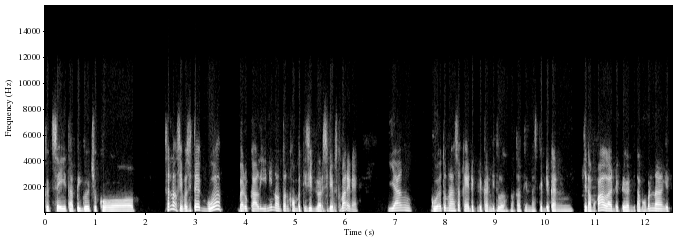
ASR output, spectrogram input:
could say tapi gue cukup senang sih maksudnya gue baru kali ini nonton kompetisi di luar SEA Games kemarin ya, yang gue tuh merasa kayak deg-degan gitu loh nonton timnas, deg-degan kita mau kalah, deg-degan kita mau menang gitu.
